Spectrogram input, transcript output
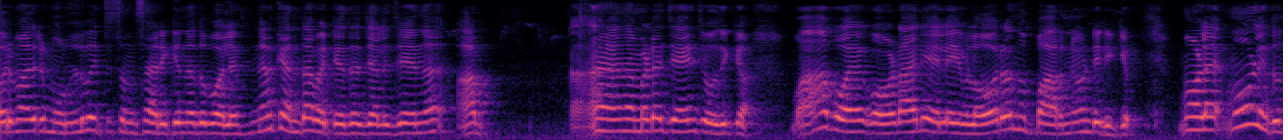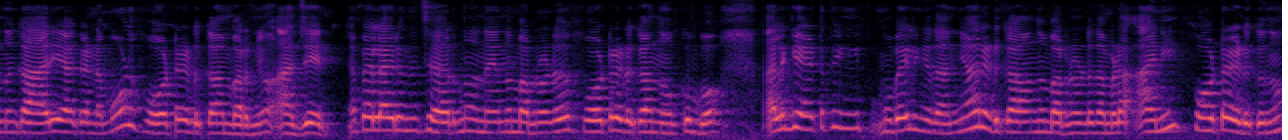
ഒരുമാതിരി മുള്ളു വെച്ച് സംസാരിക്കുന്നത് പോലെ. നിനക്ക് എന്താ പറ്റിയത് ജലജയെന്ന് നമ്മുടെ ജയൻ ചോദിക്കാം വാ പോയ കോടാലിയല്ലേ ഇവൾ ഓരോന്നും പറഞ്ഞുകൊണ്ടിരിക്കും മോളെ മോൾ ഇതൊന്നും കാര്യമാക്കണ്ട മോൾ ഫോട്ടോ എടുക്കാൻ പറഞ്ഞു അജയൻ. അപ്പോൾ എല്ലാവരും ഒന്ന് ചേർന്ന് വന്നേന്നും പറഞ്ഞുകൊണ്ട് ഫോട്ടോ എടുക്കാൻ നോക്കുമ്പോൾ അല്ലെങ്കിൽ ഏട്ടത്തി മൊബൈൽ ഇങ്ങനെ ഞാൻ എടുക്കാമെന്നും പറഞ്ഞുകൊണ്ട് നമ്മുടെ അനി ഫോട്ടോ എടുക്കുന്നു.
